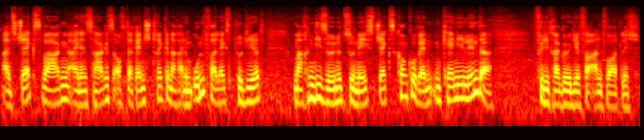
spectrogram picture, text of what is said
Als Jacks Wagen eines Tages auf der Rennstrecke nach einem Unfall explodiert, machen die Söhne zunächst Jacks Konkurrenten Kenny Linder für die Tragödie verantwortlich.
